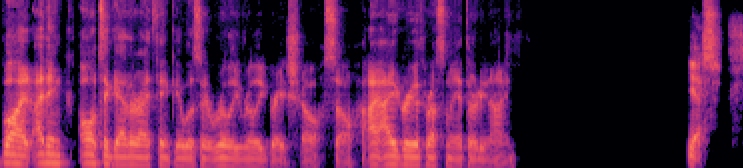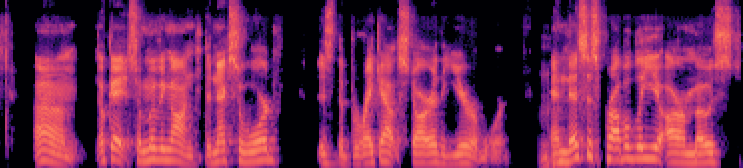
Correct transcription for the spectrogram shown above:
but I think altogether, I think it was a really really great show. So I, I agree with WrestleMania 39. Yes. Um, okay, so moving on. The next award is the Breakout Star of the Year award. Mhm. And this is probably our most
